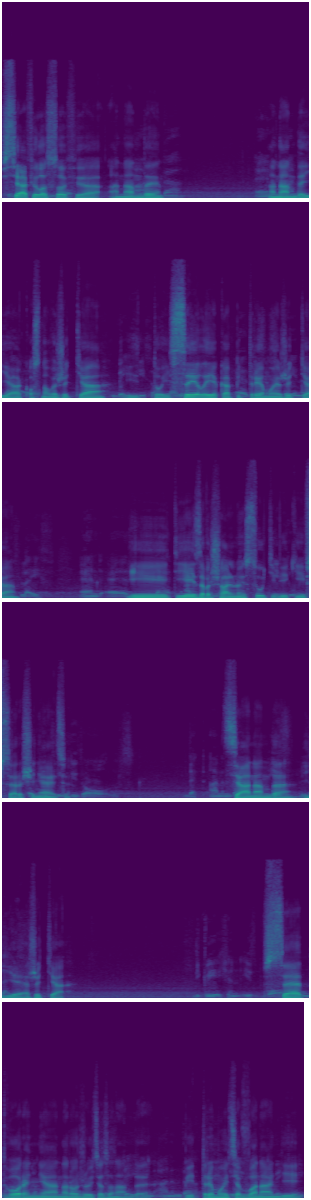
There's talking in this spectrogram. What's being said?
Вся філософія Ананди, Ананди як основи життя і тої сили, яка підтримує життя, і тієї завершальної суті, в якій все розчиняється. Ця Ананда є життя. Все творення народжується з Ананди, підтримується в Ананді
